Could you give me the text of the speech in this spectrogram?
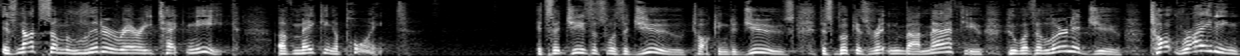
is not some literary technique of making a point. It's that Jesus was a Jew talking to Jews. This book is written by Matthew, who was a learned Jew, taught writing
